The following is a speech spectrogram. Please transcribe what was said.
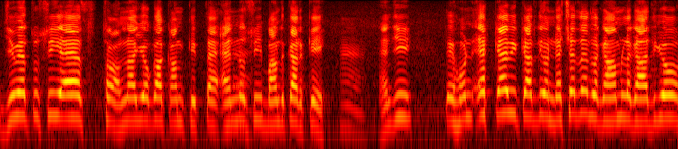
ਜਿਵੇਂ ਤੁਸੀਂ ਇਹ ਸਥਾਨਾ ਯੋਗਾ ਕੰਮ ਕੀਤਾ ਐਨਓਸੀ ਬੰਦ ਕਰਕੇ। ਹਾਂਜੀ? ਤੇ ਹੁਣ ਇੱਕ ਇਹ ਵੀ ਕਰ ਦਿਓ ਨਸ਼ੇ ਤੇ ਲਗਾਮ ਲਗਾ ਦਿਓ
